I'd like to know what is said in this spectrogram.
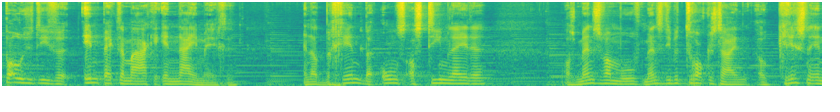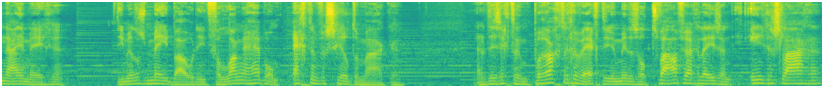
positieve impact te maken in Nijmegen. En dat begint bij ons als teamleden, als mensen van Move, mensen die betrokken zijn, ook christenen in Nijmegen, die met ons meebouwen, die het verlangen hebben om echt een verschil te maken. En het is echt een prachtige weg die we inmiddels al twaalf jaar geleden zijn ingeslagen.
